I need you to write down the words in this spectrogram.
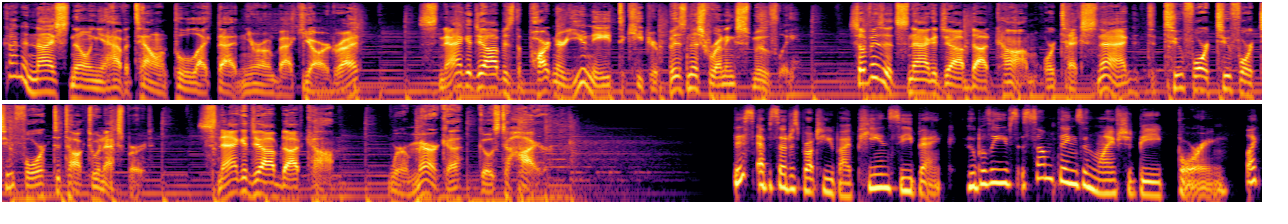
Kind of nice knowing you have a talent pool like that in your own backyard, right? Snagajob is the partner you need to keep your business running smoothly. So visit snagajob.com or text snag to 242424 to talk to an expert. Snagajob.com, where America goes to hire. This episode is brought to you by PNC Bank, who believes some things in life should be boring, like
